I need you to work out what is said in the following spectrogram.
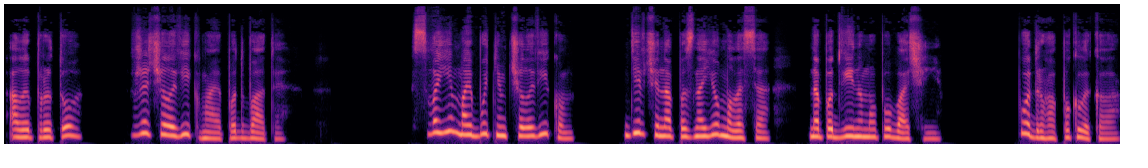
Але про то вже чоловік має подбати. Своїм майбутнім чоловіком дівчина познайомилася на подвійному побаченні. Подруга покликала.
